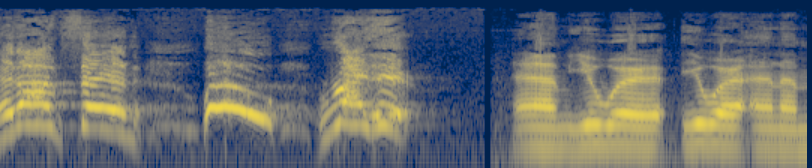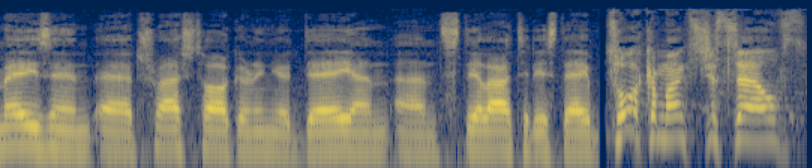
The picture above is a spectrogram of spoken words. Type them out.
and I'm saying, woo, right here. Um, you were you were an amazing uh, trash talker in your day, and, and still are to this day. Talk amongst yourselves.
